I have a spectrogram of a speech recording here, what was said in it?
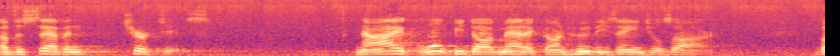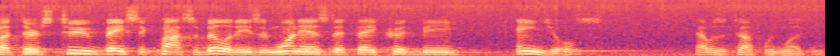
of the seven churches. Now, I won't be dogmatic on who these angels are, but there's two basic possibilities, and one is that they could be angels. That was a tough one, wasn't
